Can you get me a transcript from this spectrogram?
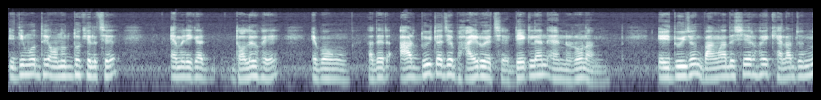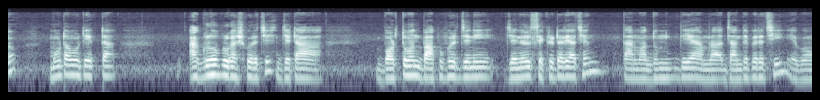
ইতিমধ্যে অনূর্ধ্ব খেলেছে আমেরিকার দলের হয়ে। এবং তাদের আর দুইটা যে ভাই রয়েছে ডেকল্যান অ্যান্ড রোনান, এই দুইজন বাংলাদেশের হয়ে খেলার জন্য মোটামুটি একটা আগ্রহ প্রকাশ করেছে, যেটা বর্তমান বাফুফের যিনি জেনারেল সেক্রেটারি আছেন, তার মাধ্যম দিয়ে আমরা জানতে পেরেছি এবং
